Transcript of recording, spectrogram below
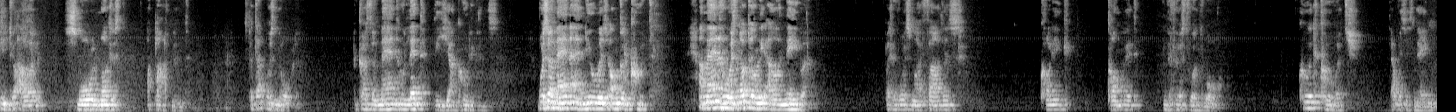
into our small, modest apartment but that wasn't all. Because the man who led these young hooligans was a man I knew as Uncle Kurt. A man who was not only our neighbor, but who was my father's colleague, comrade in the First World War. Kurt Kovac, that was his name.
